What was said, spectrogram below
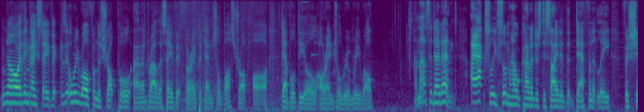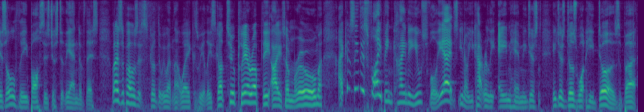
No, I think I save it, because it'll re-roll from the shop pool, and I'd rather save it for a potential boss drop, or devil deal, or angel room re-roll. And that's a dead end. I actually somehow kind of just decided that definitely for Shizzle, the boss is just at the end of this. But I suppose it's good that we went that way because we at least got to clear up the item room. I can see this fly being kind of useful. Yeah, it's, you know, you can't really aim him. He just, he just does what he does. But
